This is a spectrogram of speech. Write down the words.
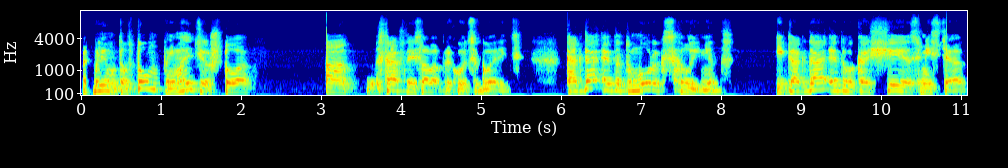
проблема-то в том, понимаете, что а, страшные слова приходится говорить. Когда этот морок схлынет, и когда этого Кощея сместят,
